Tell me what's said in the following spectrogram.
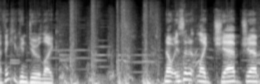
I think you can do, like... No, isn't it, like, jab, jab?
